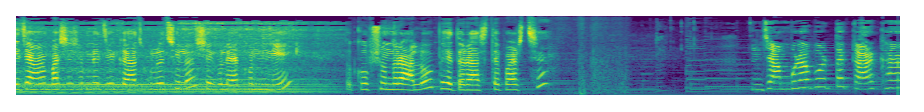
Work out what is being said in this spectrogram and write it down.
এই যে আমার বাসার সামনে যে গাছগুলো ছিল সেগুলো এখন নেই। তো খুব সুন্দর আলো ভেতরে আসতে পারছে। জাম্বুরা ভর্তা কার খার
